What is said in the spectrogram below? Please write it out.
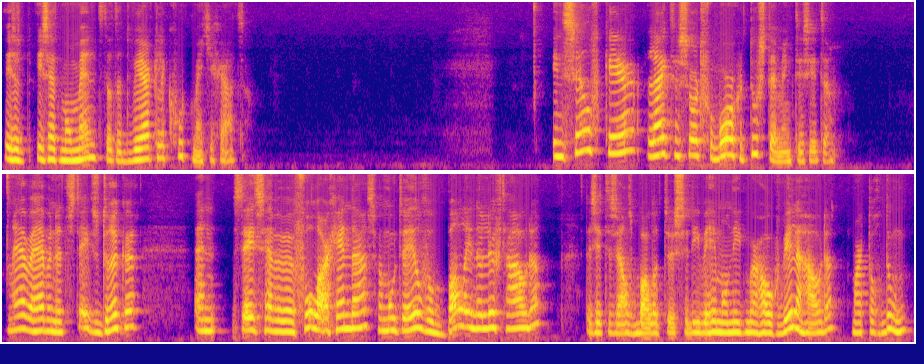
is het, is het moment dat het werkelijk goed met je gaat. In selfcare lijkt een soort verborgen toestemming te zitten. we hebben het steeds drukker en steeds hebben we volle agenda's. We moeten heel veel ballen in de lucht houden. Er zitten zelfs ballen tussen die we helemaal niet meer hoog willen houden, maar toch doen.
